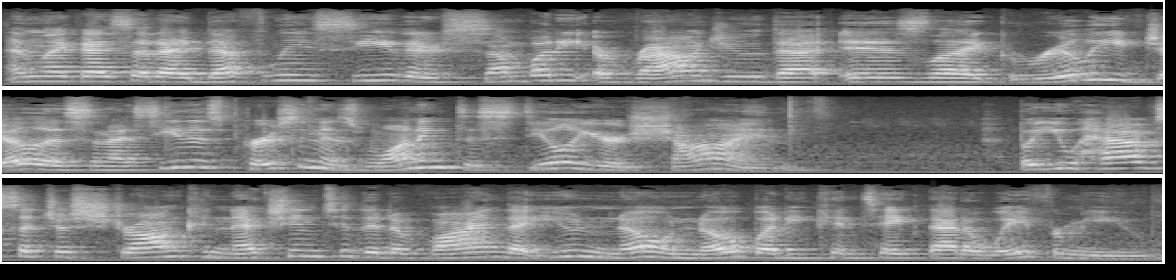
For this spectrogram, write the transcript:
And like I said, I definitely see there's somebody around you that is like really jealous. And I see this person is wanting to steal your shine. But you have such a strong connection to the divine that you know nobody can take that away from you.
